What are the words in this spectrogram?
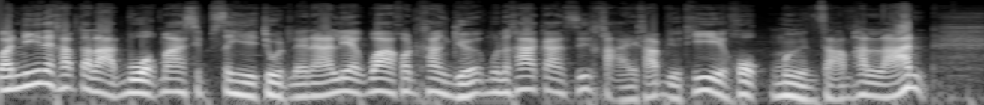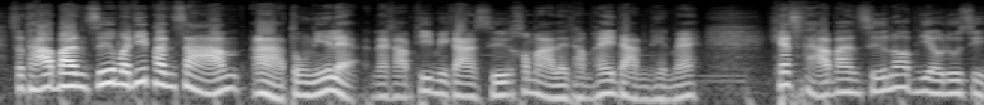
วันนี้นะครับตลาดบวกมา 14 จุดเลยนะ เรียกว่าค่อนข้างเยอะมูลค่าการซื้อขายครับอยู่ที่ 63,000 ล้าน สถาบันซื้อมาที่พันสามอ่าตรงนี้แหละนะครับที่มีการซื้อเข้ามาเลยทำให้ดันเห็นไหมแค่สถาบันซื้อรอบเดียวดูสิ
